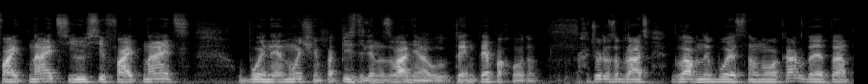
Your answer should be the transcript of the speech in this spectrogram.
Fight Nights, UFC Fight Nights. Убойные ночи. Подпиздили название у ТНТ, походу. Хочу разобрать главный бой основного карда. Это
